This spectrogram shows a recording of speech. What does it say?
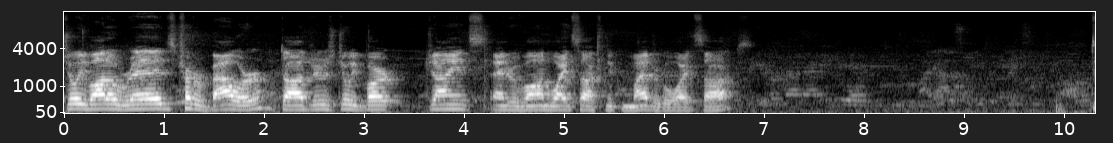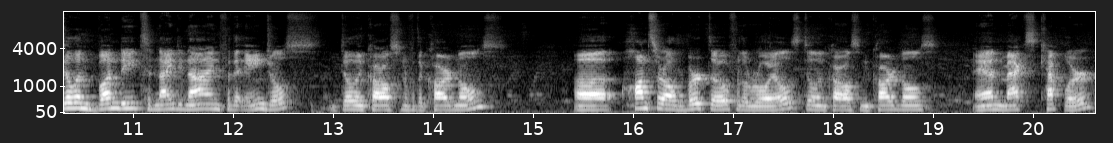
Joey Votto, Reds. Trevor Bauer, Dodgers. Joey Bart, Giants. Andrew Vaughn, White Sox. Nick Madrigal, White Sox. Dylan Bundy to 99 for the Angels. Dylan Carlson for the Cardinals. Uh, Hanser Alberto for the Royals. Dylan Carlson, Cardinals. And Max Kepler,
